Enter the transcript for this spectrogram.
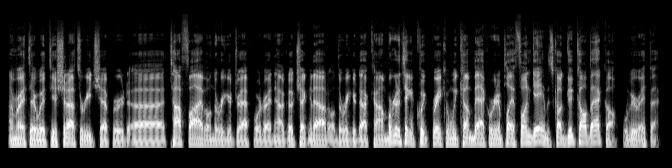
I'm right there with you. Shout out to Reed Sheppard. Uh, top five on the Ringer draft board right now. Go check it out on theringer.com. We're going to take a quick break. and When we come back, we're going to play a fun game. It's called Good Call, Bad Call. We'll be right back.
